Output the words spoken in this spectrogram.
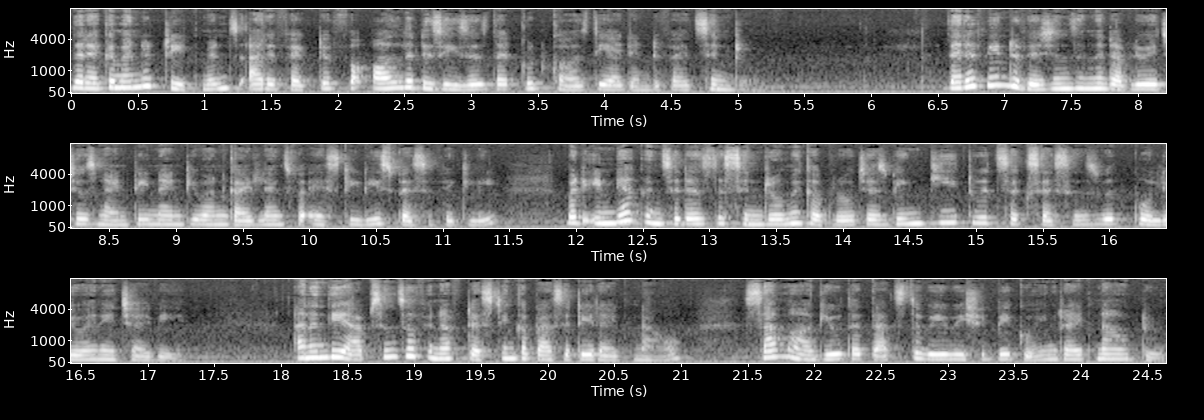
The recommended treatments are effective for all the diseases that could cause the identified syndrome. There have been revisions in the WHO's 1991 guidelines for STD specifically, but India considers the syndromic approach as being key to its successes with polio and HIV. And in the absence of enough testing capacity right now, some argue that that's the way we should be going right now too.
